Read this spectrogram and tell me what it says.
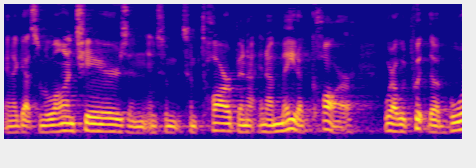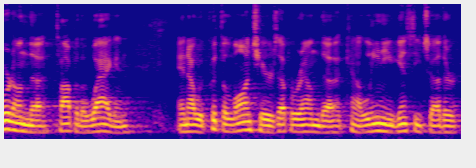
and I got some lawn chairs and, and some, some tarp, and I, and I made a car where I would put the board on the top of the wagon, and I would put the lawn chairs up around the kind of leaning against each other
